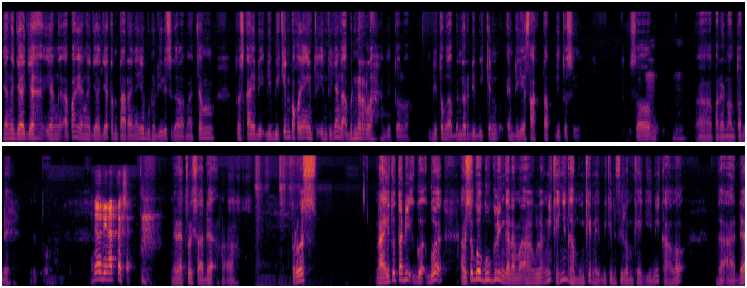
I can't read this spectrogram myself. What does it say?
yang ngejajah yang apa yang ngejajah tentaranya aja bunuh diri segala macem terus kayak di- dibikin pokoknya inti- intinya nggak bener lah gitu loh. Ini tuh nggak bener dibikin endingnya up gitu sih so Hmm, hmm. uh, pada nonton deh gitu Itu di Netflix ya? di Netflix ada heeh. terus nah itu tadi gua gua abis itu gua googling kan sama Al bilang ini kayaknya nggak mungkin ya bikin film kayak gini kalau nggak ada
